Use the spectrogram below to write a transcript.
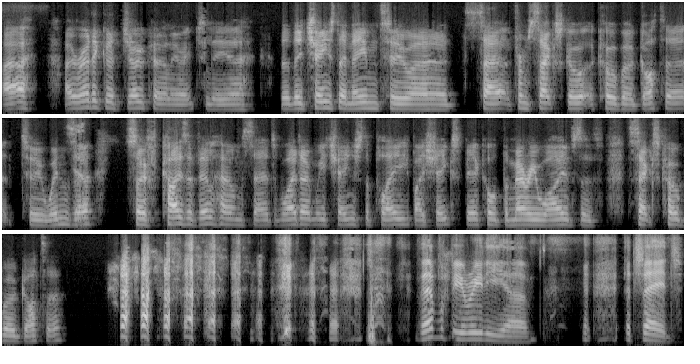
I I read a good joke earlier actually uh, that they changed their name to uh, from Saxe Coburg Gotha to Windsor. So if Kaiser Wilhelm said, "Why don't we change the play by Shakespeare called The Merry Wives of Saxe Coburg Gotha?" that would be really uh, a change.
